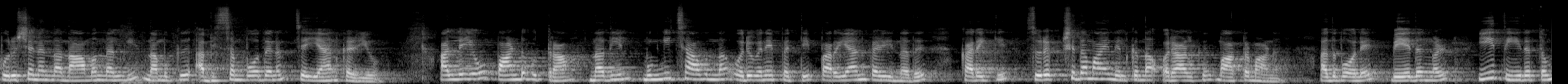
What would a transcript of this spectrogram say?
പുരുഷനെന്ന നാമം നൽകി നമുക്ക് അഭിസംബോധനം ചെയ്യാൻ കഴിയൂ. അല്ലയോ പാണ്ഡുപുത്ര നദിയിൽ മുങ്ങിച്ചാവുന്ന ഒരുവനെപ്പറ്റി പറയാൻ കഴിയുന്നത് കരയ്ക്ക് സുരക്ഷിതമായി നിൽക്കുന്ന ഒരാൾക്ക് മാത്രമാണ്. അതുപോലെ വേദങ്ങൾ ഈ തീരത്തും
